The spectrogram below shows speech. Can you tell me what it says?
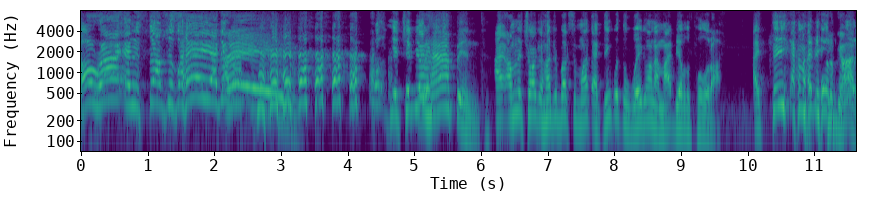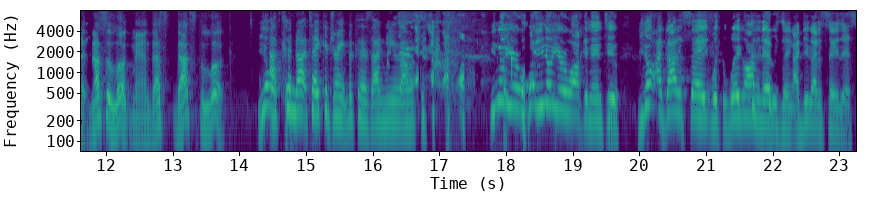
All right, and it stops just like, hey, I got Hey, well, they check me out. what happened? I, I'm going to charge hundred bucks a month. I think with the wig on, I might be able to pull it off. I think I might be able to. You got pull it. That's the look, man. That's that's the look. You know I what? could not take a drink because I knew I was. You know you're. You know you're walking into. You know I got to say with the wig on and everything. I do got to say this.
